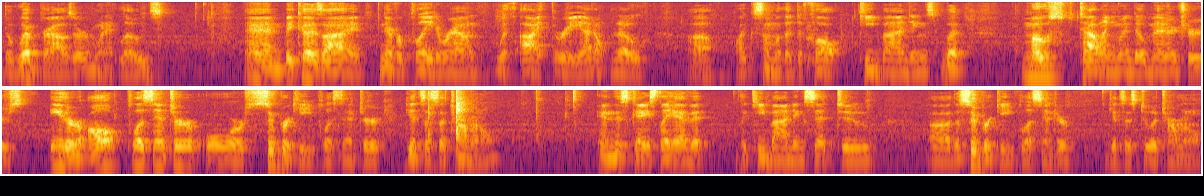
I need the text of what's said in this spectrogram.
the web browser, when it loads. And because I never played around with i3, I don't know uh, like some of the default key bindings, but most tiling window managers, either Alt plus Enter or Super Key plus Enter gets us a terminal. In this case, they have it, the key binding set to uh, the Super Key plus Enter gets us to a terminal.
